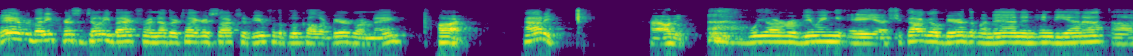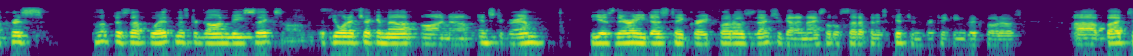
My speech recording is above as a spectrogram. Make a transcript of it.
Hey everybody, Chris and Tony back for another Tiger Sox review for the Blue Collar Beer Gourmet. Hi. Howdy. Howdy. We are reviewing a, uh Chicago beer that my man in Indiana, uh, Chris, hooked us up with, Mr. Gone V6. If you want to check him out on um, Instagram, he is there and he does take great photos. He's actually got a nice little setup in his kitchen for taking good photos. Uh, but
